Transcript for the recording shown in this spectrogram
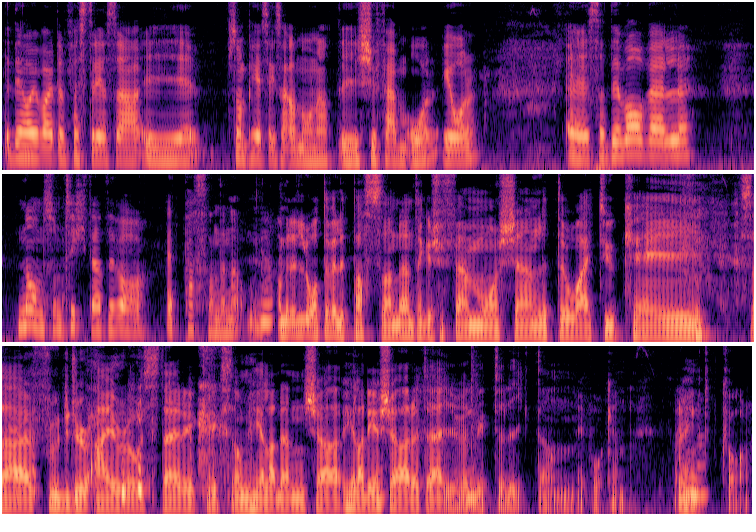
Det har ju varit en festresa i, som P6 har anordnat i 25 år i år. Eh, så det var väl någon som tyckte att det var ett passande namn. Ja men det låter väldigt passande, jag tänker 25 år sedan, lite Y2K, så här Fruitiger Iro aesthetic, liksom hela, den hela det köret är ju väldigt likt den epoken. Det har hängt kvar.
